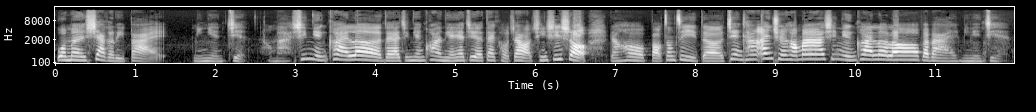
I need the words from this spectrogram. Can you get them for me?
我们下个礼拜明年见，好吗？新年快乐！大家今天跨年要记得戴口罩、勤洗手，然后保重自己的健康安全，好吗？新年快乐喽！拜拜，明年见。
